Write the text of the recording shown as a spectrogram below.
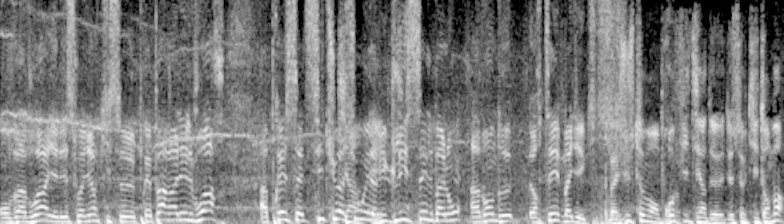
on va voir il y a des soigneurs qui se préparent à aller le voir après cette situation Tiens, où il avait glissé le ballon avant de heurter Mayeki Bah justement, on profite de, de ce petit temps mort.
